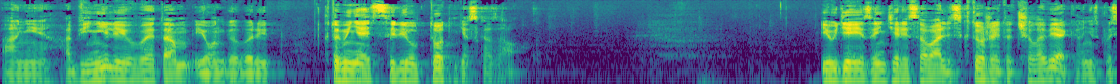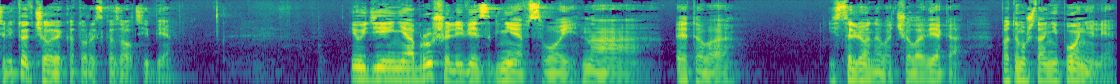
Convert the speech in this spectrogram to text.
Они обвинили его в этом, и он говорит, кто меня исцелил, тот мне сказал – Иудеи заинтересовались, кто же этот человек. Они спросили, кто этот человек, который сказал тебе? Иудеи не обрушили весь гнев свой на этого исцеленного человека, потому что они поняли,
